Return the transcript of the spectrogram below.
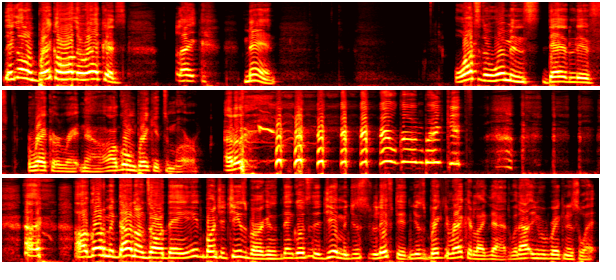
They're gonna break all the records. Like, man, what's the women's deadlift record right now? I'll go and break it tomorrow. I don't. I'll go and break it. I'll go to McDonald's all day, eat a bunch of cheeseburgers, and then go to the gym and just lift it and just break the record like that without even breaking a sweat.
